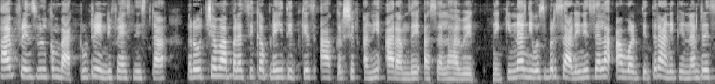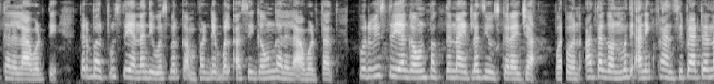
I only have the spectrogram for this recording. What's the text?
Hi friends welcome back to trendy fashionista रोजच्या वापराचे कपडेही तितकेच आकर्षक आणि आरामदायी असायला हवेत. अनेकींना दिवसभर साडी नेसायला आवडते तर अनेकींना ड्रेस घालायला आवडते तर भरपूर स्त्रियांना दिवसभर कम्फर्टेबल असे गाऊन घालायला आवडतात. पूर्वी स्त्रिया गाऊन फक्त नाईटलाच यूज करायच्या. पण आता गाऊनमध्ये अनेक फॅन्सी पॅटर्न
